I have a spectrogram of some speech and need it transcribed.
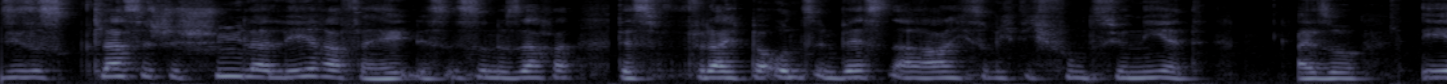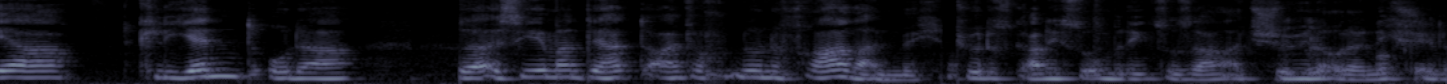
Dieses klassische Schüler-Lehrer-Verhältnis ist so eine Sache, das vielleicht bei uns im Westen auch nicht so richtig funktioniert. Also eher Klient oder da ist jemand, der hat einfach nur eine Frage an mich. Ich würde es gar nicht so unbedingt so sagen als Schüler mhm, oder nicht okay. Schüler.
